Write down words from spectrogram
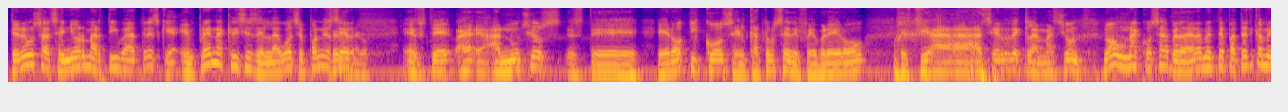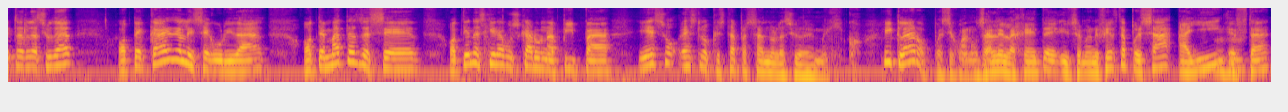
Tenemos al señor Martí Batres que en plena crisis del agua se pone a Sí, hacer este a- a- anuncios este eróticos el 14 de febrero, este, a hacer declamación. No, una cosa verdaderamente patética mientras la ciudad o te caes de la inseguridad, o te matas de sed, o tienes que ir a buscar una pipa, y eso es lo que está pasando en la Ciudad de México. Y claro, pues si cuando sale la gente y se manifiesta, pues ah, allí está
